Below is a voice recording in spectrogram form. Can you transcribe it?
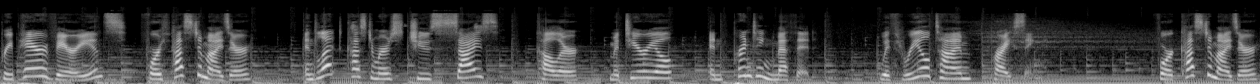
Prepare variants for Customizer and let customers choose size, color, material, and printing method with real-time pricing. For Customizer,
